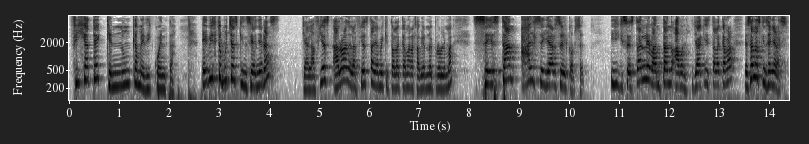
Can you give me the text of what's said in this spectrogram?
Fíjate que nunca me di cuenta. He visto muchas quinceañeras que a la fiesta, a la hora de la fiesta, ya me quitó la cámara Javier, no hay problema, se están al sellarse el corset y se están levantando. Ah, bueno, ya aquí está la cámara. Están las quinceañeras.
